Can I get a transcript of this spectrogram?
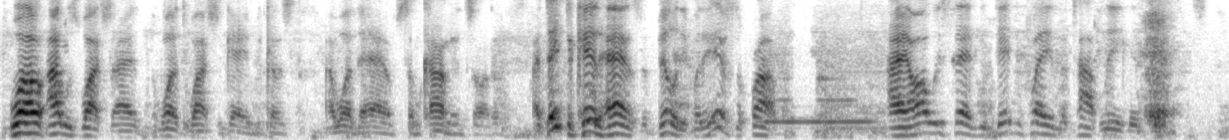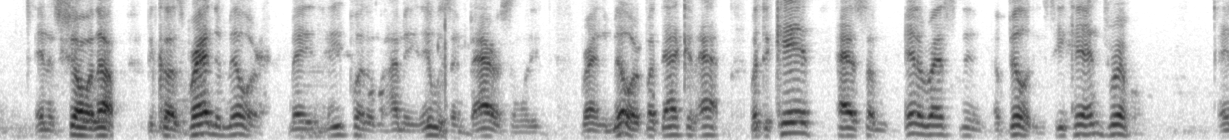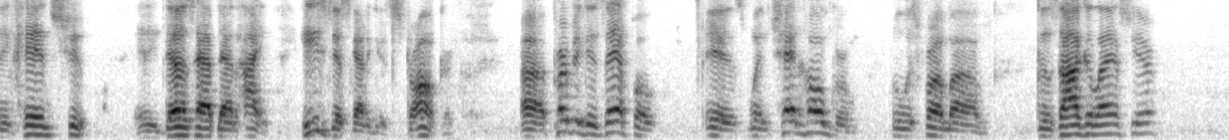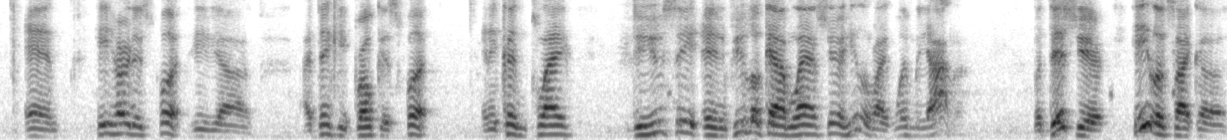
Well, I was watching. I wanted to watch the game because I wanted to have some comments on it. I think the kid has ability, but here's the problem. I always said he didn't play in the top league in France, and it's showing up because Brandon Miller made he put him. I mean, it was embarrassing when he Brandon Miller, but that could happen. But the kid has some interesting abilities. He can dribble, and he can shoot and he does have that height. He's just got to get stronger. Uh, perfect example is when Chet Holmgren, who was from um, Gonzaga last year, and he hurt his foot. He, uh, I think he broke his foot, and he couldn't play. Do you see? And if you look at him last year, he looked like Wembanyama, but this year he looks like a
